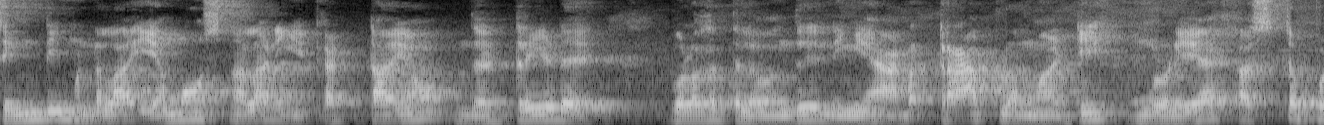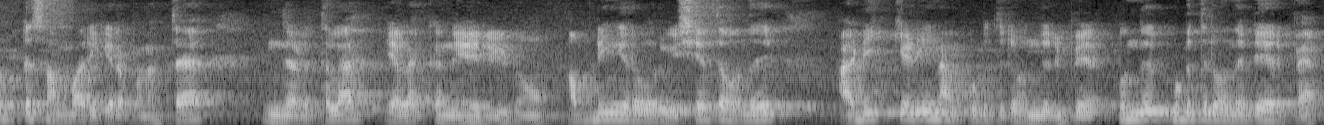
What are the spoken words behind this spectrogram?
சென்டிமெண்டலாக எமோஷ்னலாக நீங்கள் கட்டாயம் இந்த ட்ரேடு உலகத்தில் வந்து நீங்கள் ட்ராப்பில் மாட்டி உங்களுடைய கஷ்டப்பட்டு சம்பாதிக்கிற பணத்தை இந்த இடத்துல இலக்க நேரிடும் அப்படிங்கிற ஒரு விஷயத்த வந்து அடிக்கடி நான் கொடுத்துட்டு வந்திருப்பேன். வந்து கொடுத்துட்டு வந்துட்டே இருப்பேன்.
